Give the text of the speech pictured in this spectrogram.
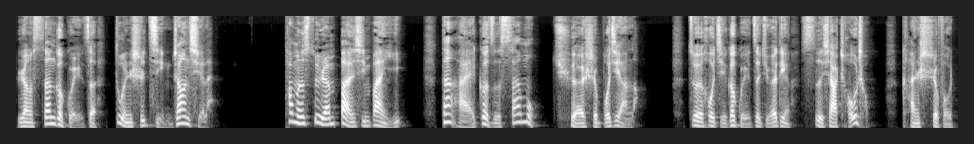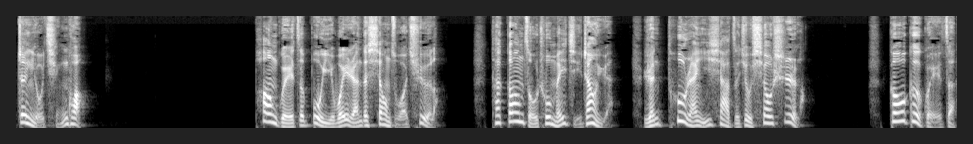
让三个鬼子顿时紧张起来。他们虽然半信半疑，但矮个子三木确实不见了。最后几个鬼子决定四下瞅瞅，看是否真有情况。胖鬼子不以为然的向左去了，他刚走出没几丈远，人突然一下子就消失了。高个鬼子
